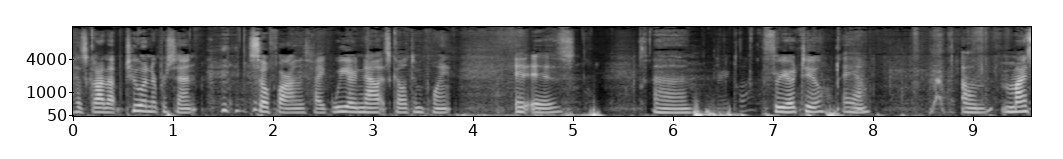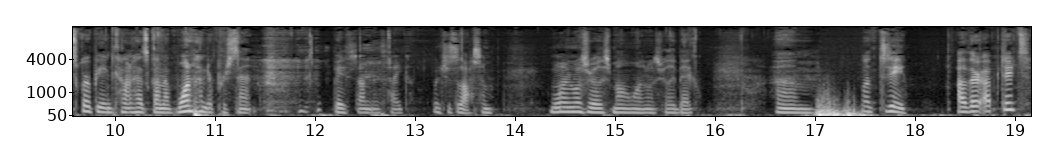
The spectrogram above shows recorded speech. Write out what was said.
has gone up 200% so far on this hike. We are now at Skeleton Point. It is close. 3:02 a.m. Um, my scorpion count has gone up 100% based on this hike, which is awesome. One was really small, one was really big. Um, let's see. Other updates?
